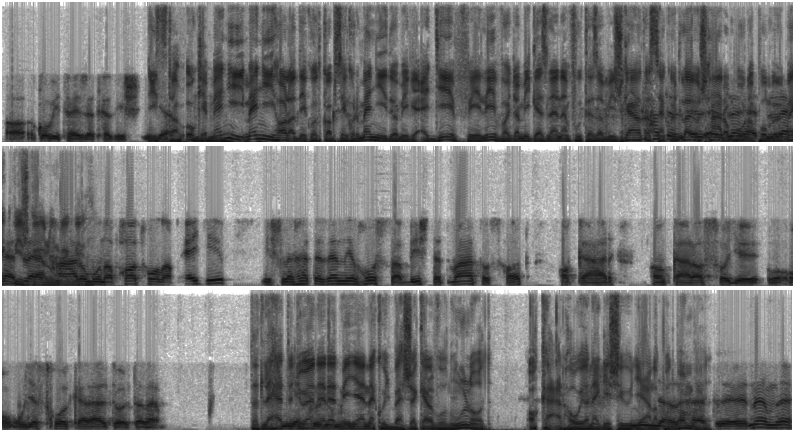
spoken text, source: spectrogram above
a Covid helyzethez is. Tiszta. Oké, okay, mennyi, mennyi haladékot kapsz ilyenkor? Mennyi idő még? Egy év, fél év, vagy amíg ez le nem fut ez a vizsgálat? Azt mondják, hogy Lajos Hát ez- ez három lehet- hónapon belül lehet- megvizsgálunk. lehet Három meg... hónap, hat hónap, egy év, és lehet ez ennél hosszabb is, tehát változhat akár, akár az, hogy, hogy ezt hol kell eltöltenem. Tehát lehet Milyen olyan körülmények? eredmény ennek, hogy be se kell vonulnod? Akár, ha olyan egészségügyi Minden állapotban vagy? lehet. Nem, ne,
